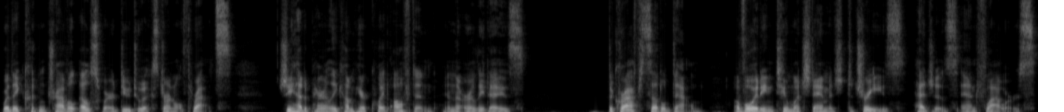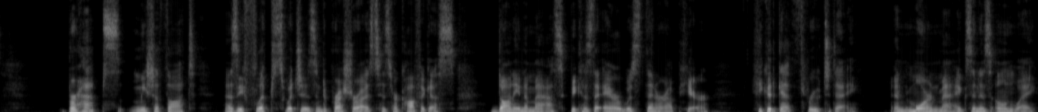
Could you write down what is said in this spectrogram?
where they couldn't travel elsewhere due to external threats. She had apparently come here quite often in the early days. The craft settled down, avoiding too much damage to trees, hedges, and flowers. Perhaps, Misha thought, as he flipped switches and depressurized his sarcophagus, donning a mask because the air was thinner up here, he could get through today, and mourn Mags in his own way.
